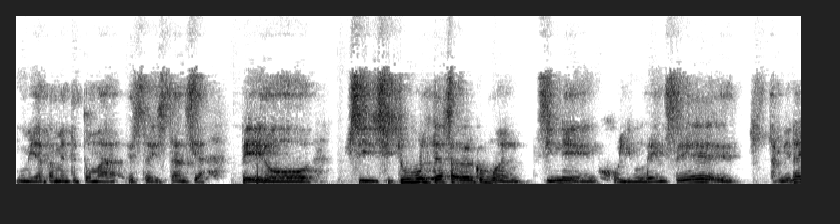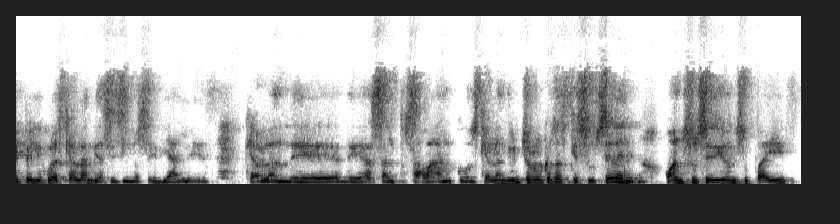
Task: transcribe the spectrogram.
inmediatamente toma esta distancia. Pero si, si tú volteas a ver como el cine hollywoodense, eh, pues, también hay películas que hablan de asesinos seriales, que hablan de, de asaltos a bancos, que hablan de un chorro de cosas que suceden o han sucedido en su país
